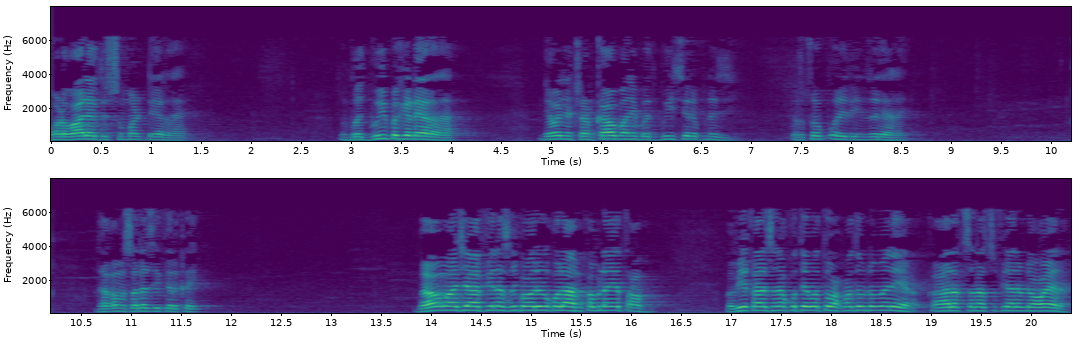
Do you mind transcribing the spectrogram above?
غړواله د سومت ډیر ده بدبوئی پکې ډیر ده دیو جن چمکاو باندې بدبوئی صرف نه زی ترڅو پورې رینځل نه دغه مسله ذکر کړئ باو ما جاء في نصب بول الغلام قبل ان يطعم وفي قال سنة قتيبة وأحمد بن منيع قالت سنة سفيان بن عيينة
